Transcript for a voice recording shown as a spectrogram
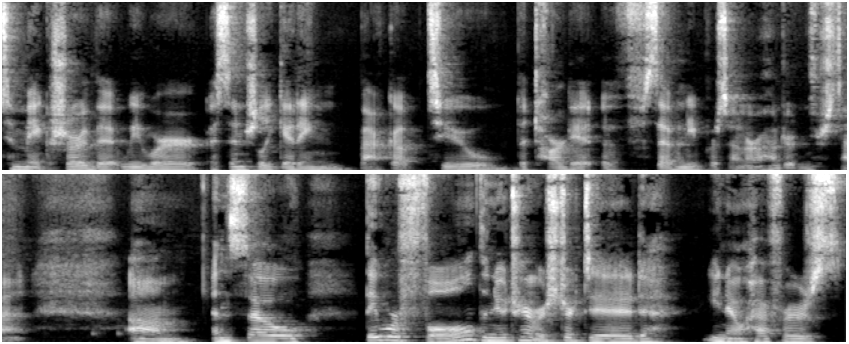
to make sure that we were essentially getting back up to the target of 70% or 100%. Um, and so they were full. The nutrient restricted, you know, heifers,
